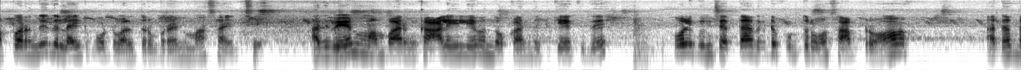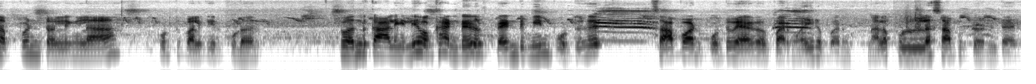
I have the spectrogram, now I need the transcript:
அப்போ இருந்து இது லைட்டு போட்டு வளர்த்துறோம் ரெண்டு மாதம் ஆயிடுச்சு. அது வேணுமா பாருங்கள் காலையிலேயே வந்து உட்காந்துட்டு கேட்குது கோழி குஞ்சு செத்தா அதுக்கிட்ட கொடுத்துருவோம் சாப்பிட்ருவோம் அதான் தப்புன்ட்டோம் இல்லைங்களா? கொடுத்து பழகிடக்கூடாது. இப்போ வந்து காலையிலேயே உட்காந்து ரெண்டு மீன் போட்டு சாப்பாடு போட்டு வேக வைப்பாருங்க. வயிறை பாருங்க. நல்லா ஃபுல்லாக சாப்பிட்டு வந்துட்டார்.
